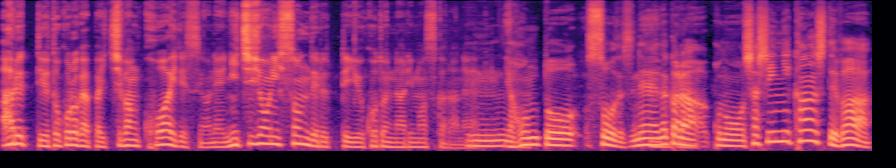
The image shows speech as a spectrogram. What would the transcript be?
あるっていうところがやっぱ一番怖いですよね。日常に潜んでるっていうことになりますからね。うんいや本当そうですね、うん。だからこの写真に関しては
